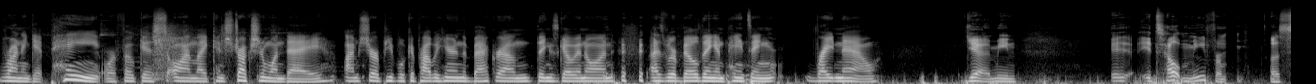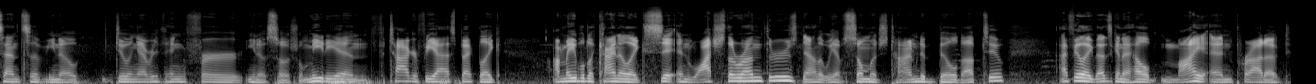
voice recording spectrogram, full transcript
run and get paint or focus on like construction one day. I'm sure people could probably hear in the background things going on as we're building and painting right now. Yeah, I mean, it, it's helped me from a sense of you know doing everything for you know social media and photography aspect. Like, I'm able to kind of like sit and watch the run throughs now that we have so much time to build up to. I feel like that's going to help my end product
